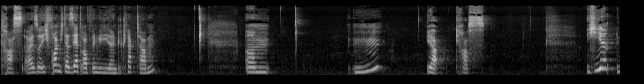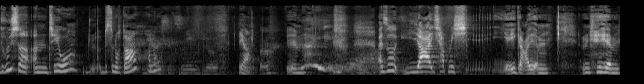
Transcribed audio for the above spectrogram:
krass. Also ich freue mich da sehr drauf, wenn wir die dann geknackt haben. Ähm, mhm. Ja, krass. Hier Grüße an Theo. Bist du noch da? Hallo? ist jetzt neben dir. Ja. Ähm, also, ja, ich habe mich. Egal. Ähm, ähm,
